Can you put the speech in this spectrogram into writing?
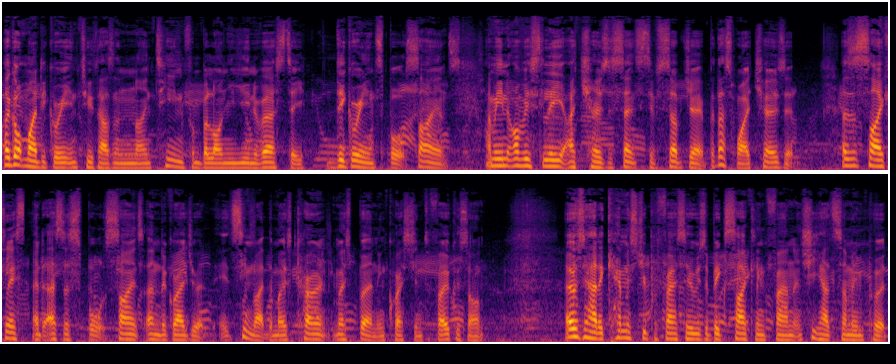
I got my degree in 2019 from Bologna University, degree in sports science. I mean, obviously, I chose a sensitive subject, but that's why I chose it. As a cyclist and as a sports science undergraduate, it seemed like the most current, most burning question to focus on. I also had a chemistry professor who was a big cycling fan, and she had some input.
